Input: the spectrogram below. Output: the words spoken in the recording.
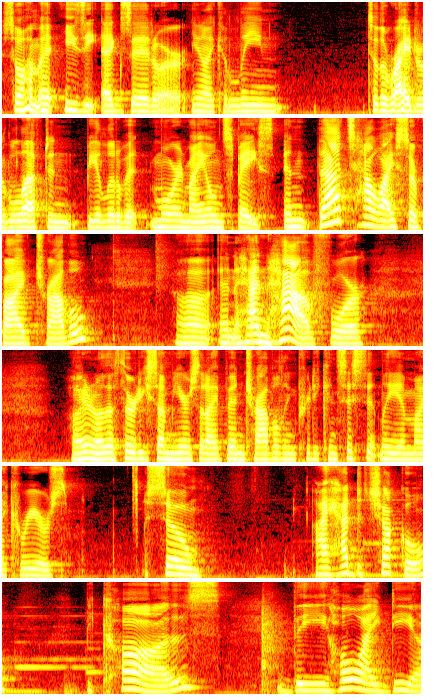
so I'm an easy exit, or you know I can lean to the right or the left and be a little bit more in my own space. And that's how I survive travel, uh, and and have for I don't know, the 30 some years that I've been traveling pretty consistently in my careers. So I had to chuckle because the whole idea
